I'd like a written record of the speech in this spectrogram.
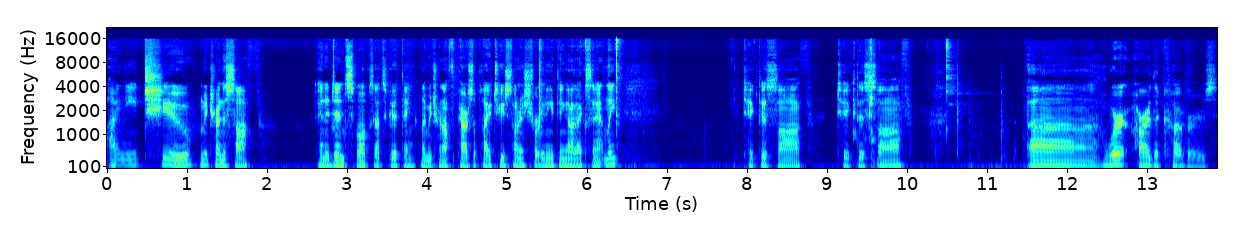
I need to, let me turn this off. And it didn't smoke, so that's a good thing. Let me turn off the power supply too so I don't short anything out accidentally. Take this off, take this off. Uh, where are the covers?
